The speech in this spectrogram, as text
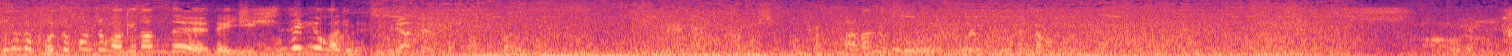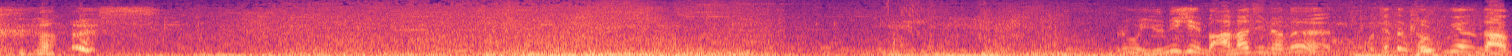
조금 더 번쩍번쩍하긴 한데 내가 이게 흰색이어가지고 구분이 안 되는 건가? 빨간색으로 원래 분홍색상 한 번. 모르겠네. 그리고 유닛이 많아지면은 어쨌든 결국에는 다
